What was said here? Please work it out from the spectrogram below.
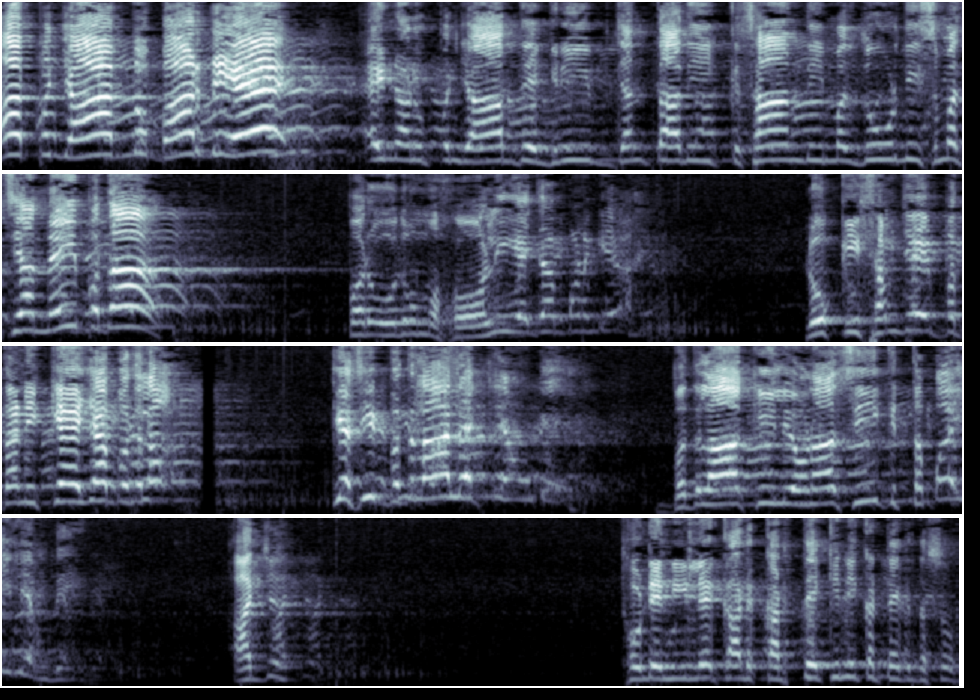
ਆ ਪੰਜਾਬ ਤੋਂ ਬਾਹਰ ਦੇ ਐ। ਇਹਨਾਂ ਨੂੰ ਪੰਜਾਬ ਦੇ ਗਰੀਬ ਜਨਤਾ ਦੀ, ਕਿਸਾਨ ਦੀ, ਮਜ਼ਦੂਰ ਦੀ ਸਮੱਸਿਆ ਨਹੀਂ ਪਤਾ। ਪਰ ਉਦੋਂ ਮਾਹੌਲ ਹੀ ਐਜਾ ਬਣ ਗਿਆ ਲੋਕੀ ਸਮਝੇ, ਪਤਾ ਨਹੀਂ ਕਿਹ ਜਾ ਬਦਲਾ। ਕਿ ਅਸੀਂ ਬਦਲਾ ਲੈ ਕੇ ਆਉਂਗੇ। ਬਦਲਾ ਕੀ ਲਿਆਉਣਾ ਸੀ, ਕਿ ਤਬਾਹੀ ਲਿਆਉਂਦੀ। ਅੱਜ ਤੁਹਾਡੇ ਨੀਲੇ ਕਾਰਡ ਕੱਟਤੇ ਕਿ ਨਹੀਂ ਕੱਟੇ ਕਿ ਦੱਸੋ।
